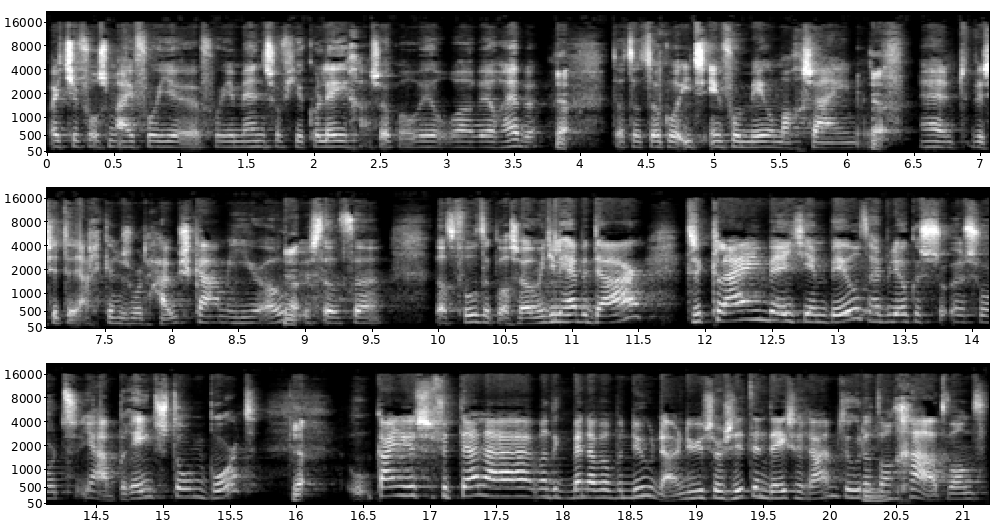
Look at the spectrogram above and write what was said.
Wat je volgens mij voor je, voor je mensen of je collega's ook wel wil, uh, wil hebben. Ja. Dat het ook wel iets informeel mag zijn. Of, ja. hè, we zitten eigenlijk in een soort huiskamer hier ook. Dus dat, uh, dat voelt ook wel zo. Want jullie hebben daar, het is een klein beetje in beeld, hebben jullie ook een, een soort ja, brainstormbord. Ja. Kan je eens vertellen, want ik ben daar wel benieuwd naar, nu je zo zit in deze ruimte, hoe dat dan gaat? Want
